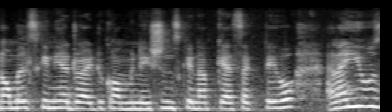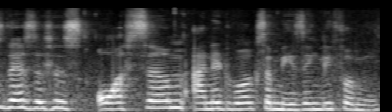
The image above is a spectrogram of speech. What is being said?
normal skin या ड्राई टू कॉम्बिनेशन स्किन आप कह सकते हो। And I use this this is awesome and it works amazingly for me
